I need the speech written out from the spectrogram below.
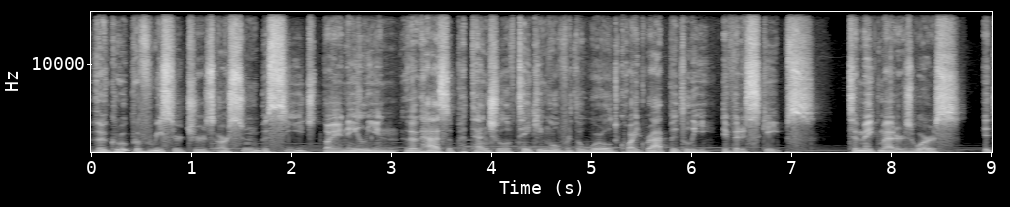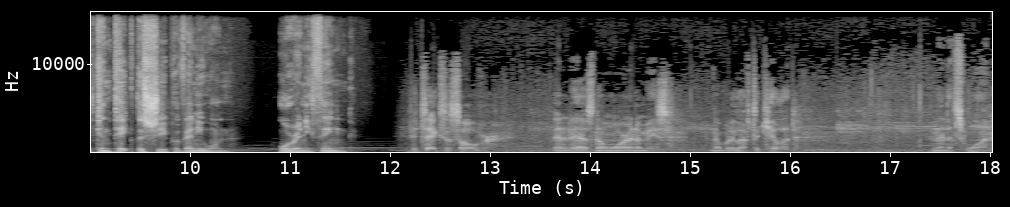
The group of researchers are soon besieged by an alien that has the potential of taking over the world quite rapidly if it escapes. To make matters worse, it can take the shape of anyone, or anything. If it takes us over, then it has no more enemies. Nobody left to kill it and then it's won.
